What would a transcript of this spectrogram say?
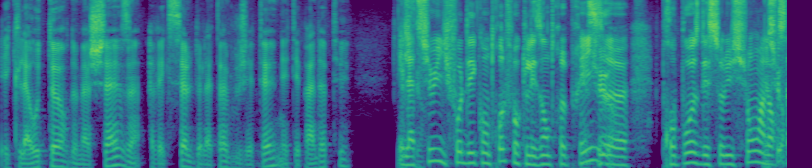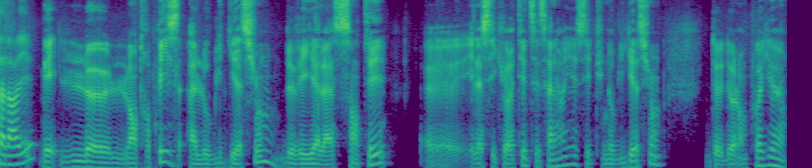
et que la hauteur de ma chaise avec celle de la table où j'étais n'était pas adaptée. Et là-dessus, il faut des contrôles, il faut que les entreprises euh, proposent des solutions à leurs salariés Mais l'entreprise a l'obligation de veiller à la santé euh, et la sécurité de ses salariés. C'est une obligation de, de l'employeur.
